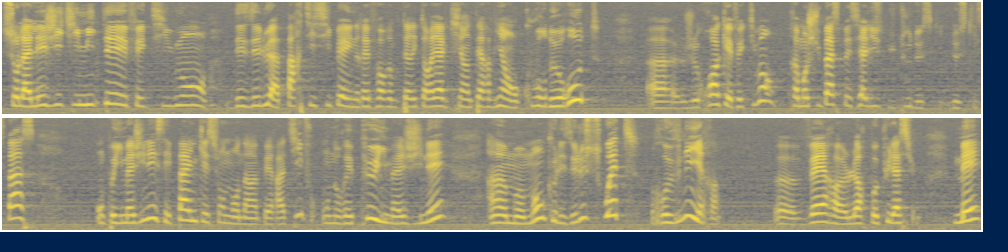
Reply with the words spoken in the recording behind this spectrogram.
sur la légitimité, effectivement, des élus à participer à une réforme territoriale qui intervient en cours de route, je crois qu'effectivement, après moi je ne suis pas spécialiste du tout de ce qui, se passe, on peut imaginer, ce n'est pas une question de mandat impératif, on aurait pu imaginer à un moment que les élus souhaitent revenir vers leur population. Mais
